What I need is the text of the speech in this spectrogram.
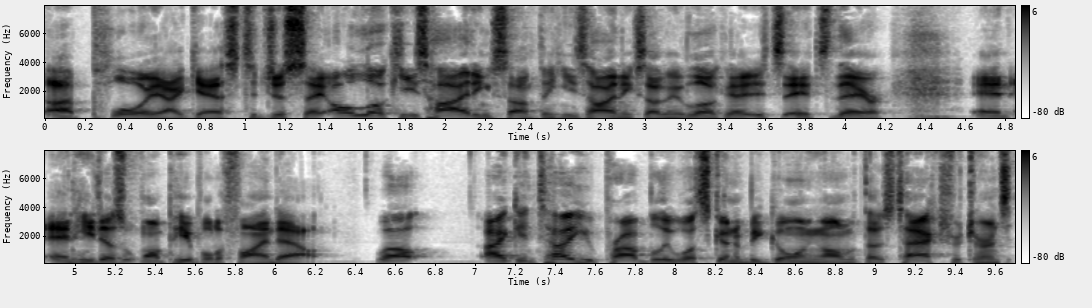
uh, ploy, I guess, to just say, "Oh, look, he's hiding something. He's hiding something. Look, it's it's there," and and he doesn't want people to find out. Well, I can tell you probably what's going to be going on with those tax returns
